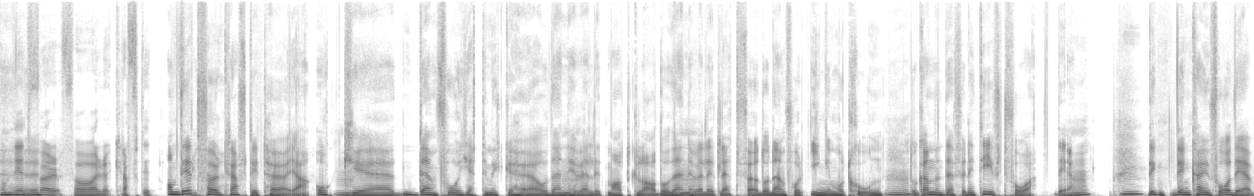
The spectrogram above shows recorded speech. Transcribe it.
Om det är Eh, ett för, för kraftigt Om det är ett för kraftigt hö, ja, och Mm. eh, den får jättemycket hö och den är Mm. väldigt matglad och den är Mm. väldigt lättfödd och den får ingen motion, Mm. då kan den definitivt få det. Mm. Mm. Den, den kan ju få det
